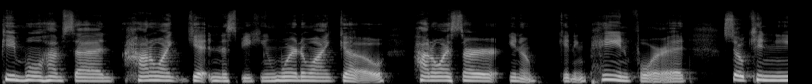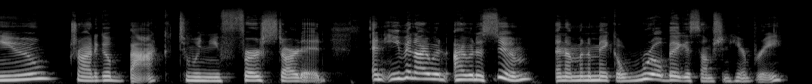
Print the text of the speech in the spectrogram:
people have said, How do I get into speaking? Where do I go? How do I start, you know, getting paid for it? So can you try to go back to when you first started? And even I would I would assume, and I'm gonna make a real big assumption here, Brea,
